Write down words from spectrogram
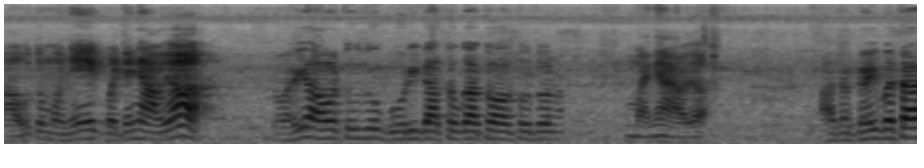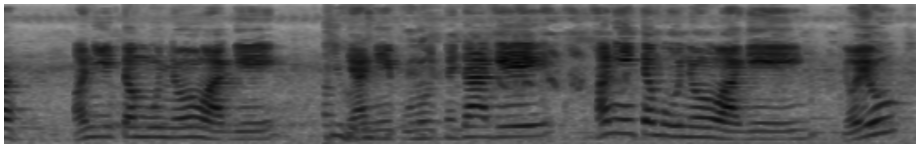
આવું તો મને એક ભજન આવ્યો તો અહીં આવડતું તું ગોરી ગાતો ગાતો આવતો હતો ને. મને આવ્યો આ તો ગઈ બતા અને તમુ નો વાગે જ્ઞાની પુણુત જાગે. અને તમુ નો વાગે. જોયું?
